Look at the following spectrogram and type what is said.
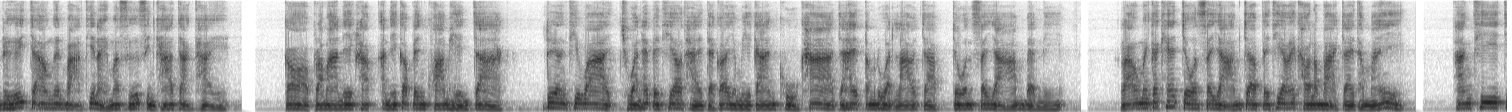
หรือจะเอาเงินบาทที่ไหนมาซื้อสินค้าจากไทย ก็ประมาณนี้ครับ อันนี้ก็เป็นความเห็นจาก เรื่องที่ว่าชวนให้ไปเที่ยวไทย แต่ก็ยังมีการขู่ฆ่าจะให้ตำรวจลาวจับโจรสยามแบบนี้ เรามันก็แค่โจรสยามจะไปเที่ยวให้เขาลำบากใจทำไม ทั้งที่จ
